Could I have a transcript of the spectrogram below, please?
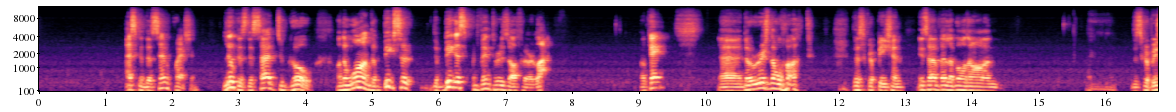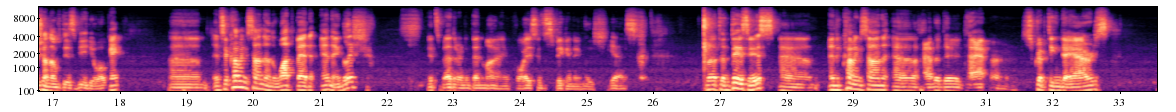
Asking the same question, Lucas decided to go on the one the biggest, the biggest adventures of her life. Okay? Uh, the original one description is available on description of this video, okay? Um, it's a coming soon on Wattpad and English. It's better than my voice is speaking English, yes. But uh, this is, um, and coming Sun uh, have the uh, scripting diaries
